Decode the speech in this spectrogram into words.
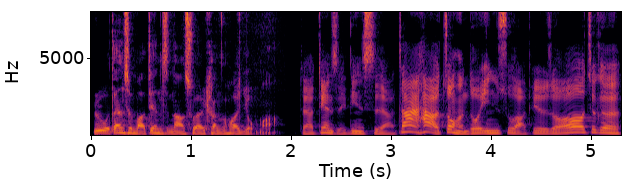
如果单纯把电子拿出来看的话，有吗？对啊，电子一定是啊，当然它有重很多因素啊，譬如说哦，这个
